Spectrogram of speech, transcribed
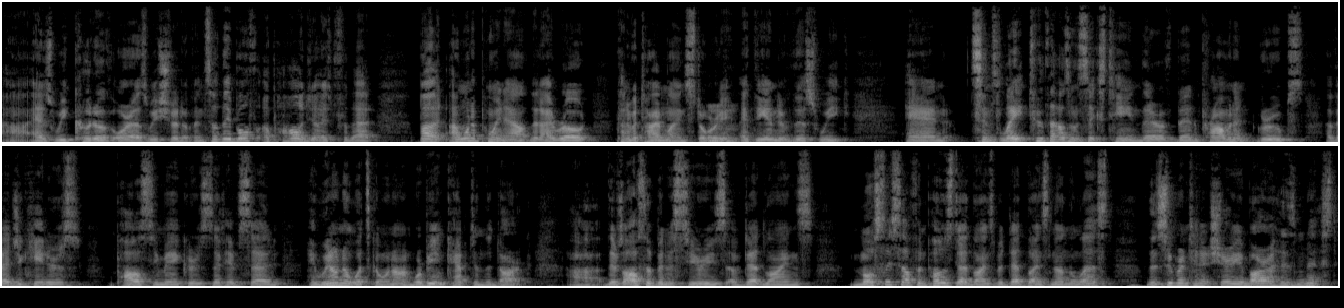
uh, as we could have or as we should have. And so they both apologized for that. But I want to point out that I wrote kind of a timeline story mm-hmm. at the end of this week. And since late 2016, there have been prominent groups of educators, policymakers that have said, hey, we don't know what's going on. We're being kept in the dark. Uh, there's also been a series of deadlines, mostly self imposed deadlines, but deadlines nonetheless, that Superintendent Sherri Ybarra has missed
